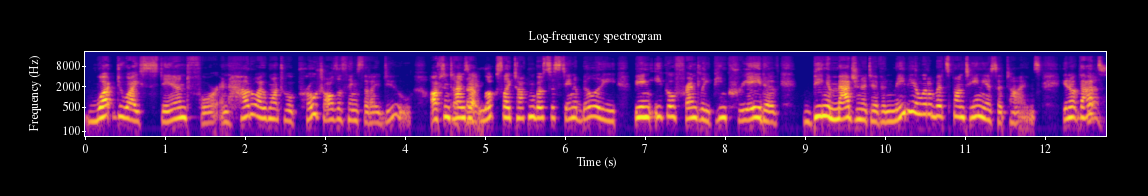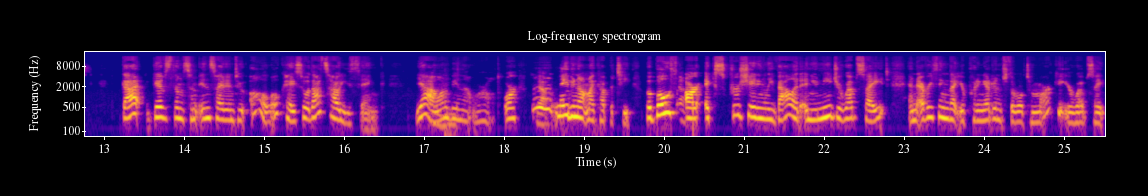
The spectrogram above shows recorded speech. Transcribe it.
what do I stand for and how do I want to approach all the things that I do? Oftentimes right. that looks like talking about sustainability, being eco-friendly, being creative, being imaginative and maybe a little bit spontaneous at times. You know, that's yeah. that gives them some insight into, oh, okay, so that's how you think. Yeah, I want to be mm-hmm. in that world. Or yeah. mm, maybe not my cup of tea. But both yeah. are excruciatingly valid and you need your website and everything that you're putting out into the world to market your website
